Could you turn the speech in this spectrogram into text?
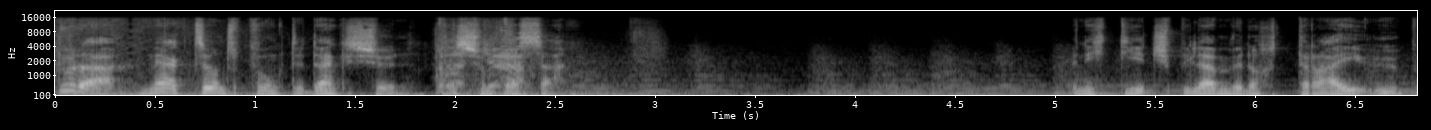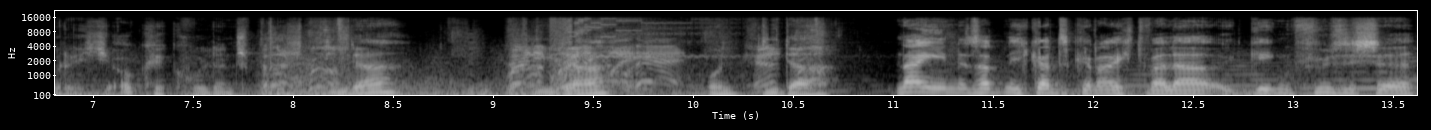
du da, mehr Aktionspunkte. Dankeschön. Das ist schon besser. Wenn ich die jetzt spiele, haben wir noch drei übrig. Okay, cool. Dann spiele ich die da, die da und die da. Nein, es hat nicht ganz gereicht, weil er gegen physische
